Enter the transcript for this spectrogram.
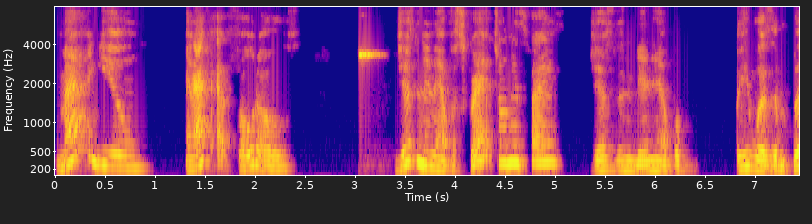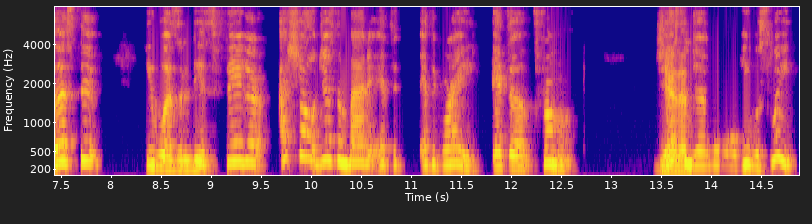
Mind you, and I got photos, Justin didn't have a scratch on his face. Justin didn't have a, he wasn't busted. He wasn't disfigured. I showed Justin body at the at the grave, at the funeral. Yeah, Justin just looked like he was asleep.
